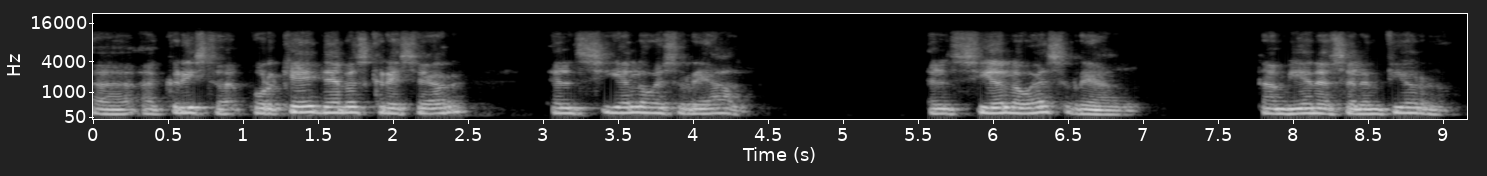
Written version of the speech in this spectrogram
a Cristo. ¿Por qué debes crecer? El cielo es real el cielo es real, también es el infierno.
